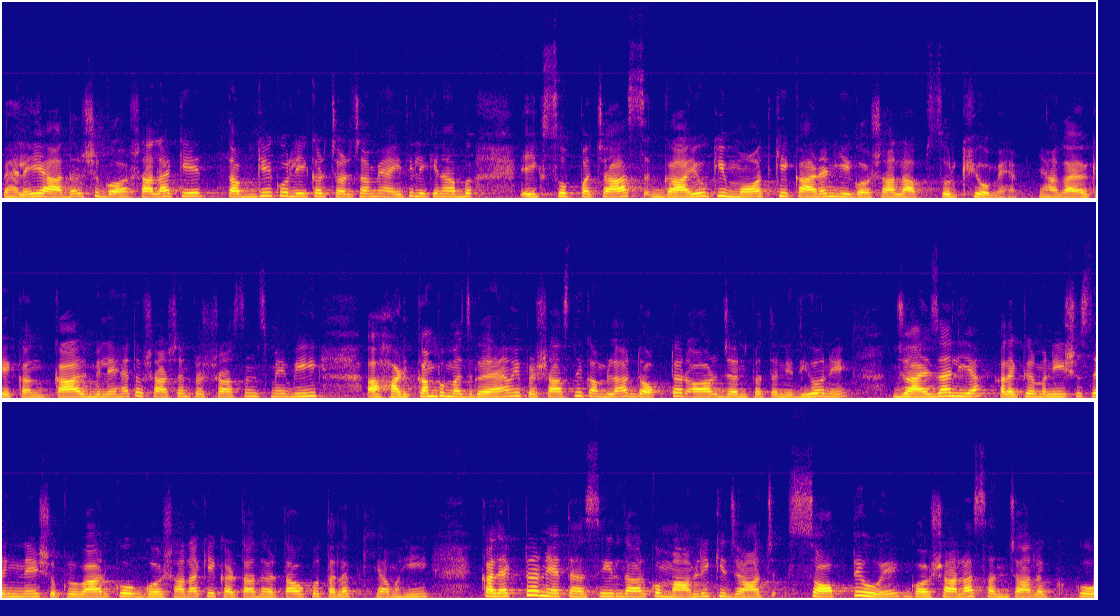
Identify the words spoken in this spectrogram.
पहले ये आदर्श गौशाला के तबके को लेकर चर्चा में आई थी, लेकिन अब 150 गायों की मौत के कारण ये गौशाला अब सुर्खियों में है। यहाँ गायों के कंकाल मिले हैं तो शासन प्रशासन में भी हड़कंप मच गया है। वहीं प्रशासनिक अमला डॉक्टर और जनप्रतिनिधियों ने जायजा लिया। कलेक्टर मनीष सिंह ने शुक्रवार को गौशाला के कर्ताधर्ताओं को तलब किया। वहीं कलेक्टर ने तहसीलदार को मामले की जाँच सौंपते हुए गौशाला संचालक को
